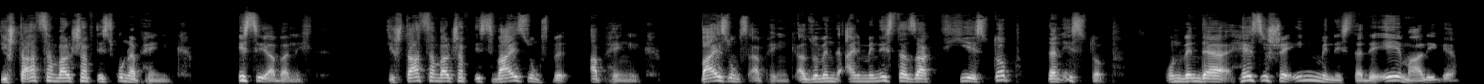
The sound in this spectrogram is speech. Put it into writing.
die Staatsanwaltschaft ist unabhängig. Ist sie aber nicht. Die Staatsanwaltschaft ist weisungsabhängig. Weisungsabhängig. Also wenn ein Minister sagt, hier ist Stopp, dann ist Stopp. Und wenn der hessische Innenminister, der ehemalige,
